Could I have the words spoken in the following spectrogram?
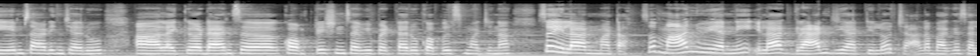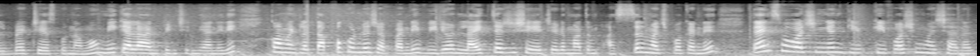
గేమ్స్ ఆడించారు. లైక్ డ్యాన్స్ కాంపిటీషన్స్ అవి పెట్టారు కపుల్స్ మధ్యన. సో ఇలా అన్నమాట. సో మా న్యూ ఇయర్ని ఇలా గ్రాండ్ జిఆర్టీలో చాలా బాగా సెలబ్రేట్ చేసుకున్నాము. మీకు ఎలా అనిపించింది అనేది కామెంట్లో తప్పకుండా చెప్పండి. వీడియోని లైక్ చేసి షేర్ చేయడం మాత్రం అస్సలు మర్చిపో మర్చిపోకండి thanks for watching and keep watching my channel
